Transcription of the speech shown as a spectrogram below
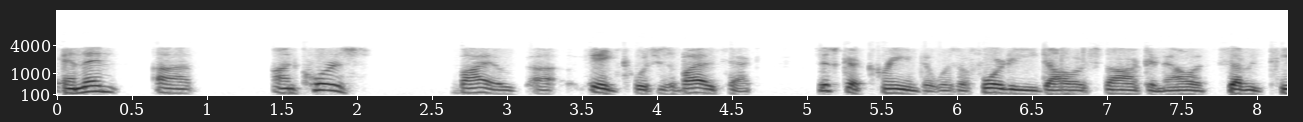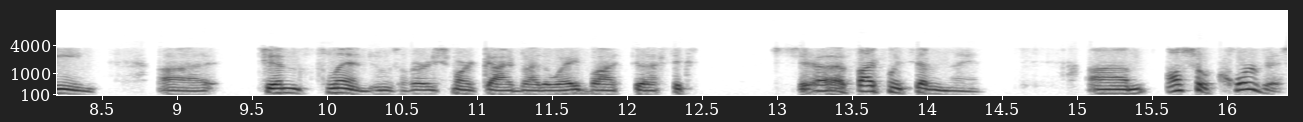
and then uh, on Course Bio uh, Inc., which is a biotech, just got creamed. It was a $40 stock, and now it's 17. Uh, Jim Flynn, who's a very smart guy, by the way, bought uh, six, uh, 5.7 million. Um, also, Corvus.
